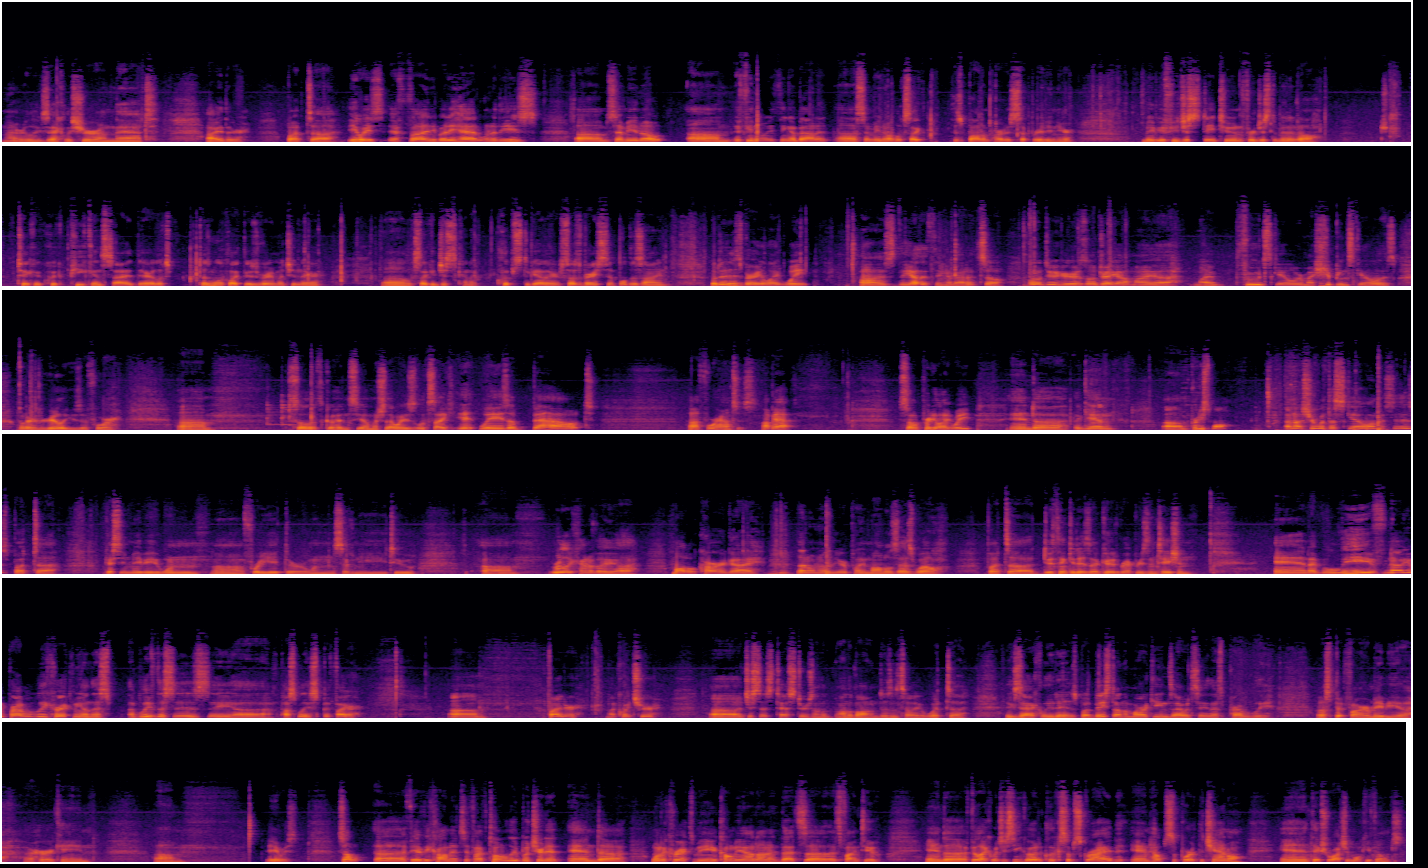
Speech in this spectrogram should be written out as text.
not really exactly sure on that either. But uh, anyways, if uh, anybody had one of these, um, send me a note. Um, if you know anything about it, uh, send me a note. Looks like this bottom part is separating here. Maybe if you just stay tuned for just a minute, I'll take a quick peek inside there. It looks doesn't look like there's very much in there. Uh, looks like it just kind of clips together. So it's a very simple design, but it is very lightweight uh, is the other thing about it. So what I'll do here is I'll drag out my uh, my food scale or my shipping scale is what I really use it for. Um, so let's go ahead and see how much that weighs. Looks like it weighs about uh, four ounces. Not bad. So pretty lightweight and uh, again um, pretty small. I'm not sure what the scale on this is, but uh, guessing maybe 148 uh, or 172. Um, really kind of a uh, model car guy. I don't know the airplane models as well, but uh, do think it is a good representation. And I believe, now you'll probably correct me on this, I believe this is a uh, possibly a Spitfire um, fighter, not quite sure. Uh, just says Testors on the on the bottom. Doesn't tell you what uh, exactly it is. But based on the markings, I would say that's probably a Spitfire, maybe a, a Hurricane. Um, anyways, so uh, if you have any comments, if I've totally butchered it and uh, want to correct me, call me out on it. That's uh, that's fine too. And if you like what you see, go ahead and click subscribe and help support the channel. And thanks for watching Mulkey Films.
